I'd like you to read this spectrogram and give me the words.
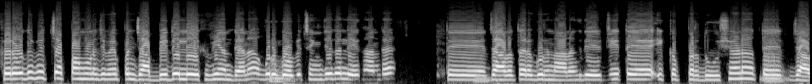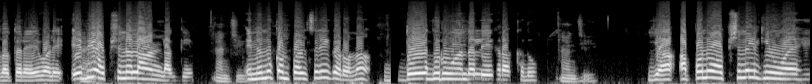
ਫਿਰ ਉਹਦੇ ਵਿੱਚ ਆਪਾਂ ਹੁਣ ਜਿਵੇਂ ਪੰਜਾਬੀ ਦੇ ਲੇਖ ਵੀ ਆਉਂਦੇ ਆ ਨਾ ਗੁਰੂ ਗੋਬਿੰਦ ਸਿੰਘ ਜੀ ਦਾ ਲੇਖ ਆਂਦਾ ਤੇ ਜ਼ਿਆਦਾਤਰ ਗੁਰੂ ਨਾਨਕ ਦੇਵ ਜੀ ਤੇ ਇੱਕ ਪ੍ਰਦੂਸ਼ਣ ਤੇ ਜ਼ਿਆਦਾਤਰ ਇਹ ਵਾਲੇ ਇਹ ਵੀ ਆਪਸ਼ਨਲ ਆਣ ਲੱਗ ਗਏ। ਹਾਂਜੀ। ਇਹਨਾਂ ਨੂੰ ਕੰਪਲਸਰੀ ਕਰੋ ਨਾ। ਦੋ ਗੁਰੂਆਂ ਦਾ ਲੇਖ ਰੱਖ ਦਿਓ ਹਾਂਜੀ। ਜਾਂ ਆਪਾਂ ਨੂੰ ਆਪਸ਼ਨਲ ਕਿਉਂ ਹੈ ਇਹ?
